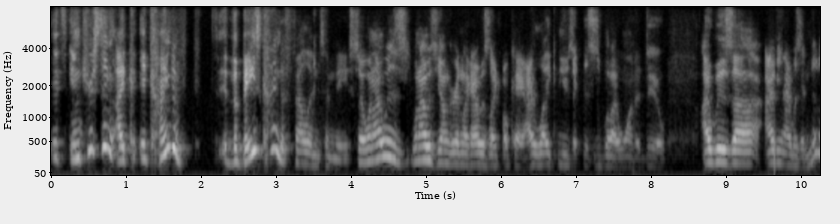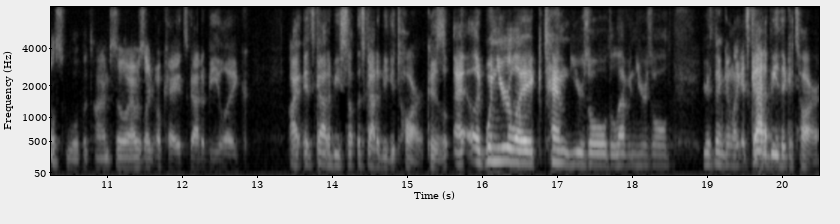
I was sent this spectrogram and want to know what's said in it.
It's interesting. I it kind of the bass kind of fell into me. So when I was when I was younger and like I was like, okay, I like music. This is what I want to do. I was, uh, I mean, I was in middle school at the time, so I was like, okay, it's got to be like, I, it's got to be something. It's got to be guitar, because uh, like when you're like ten years old, eleven years old, you're thinking like it's got to be the guitar.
